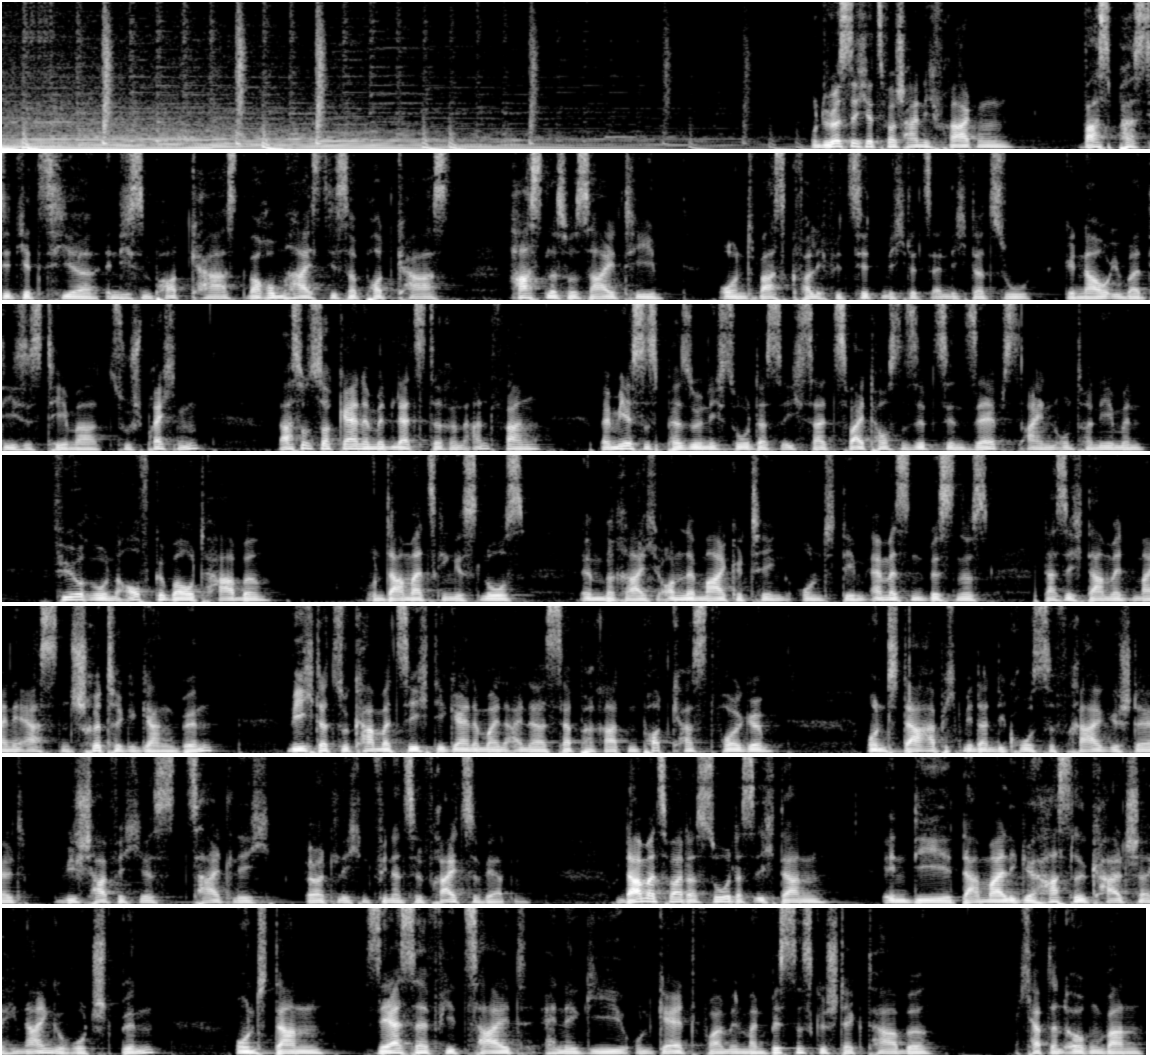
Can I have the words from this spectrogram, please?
Und du wirst dich jetzt wahrscheinlich fragen, was passiert jetzt hier in diesem Podcast? Warum heißt dieser Podcast Hustler Society? Und was qualifiziert mich letztendlich dazu, genau über dieses Thema zu sprechen? Lass uns doch gerne mit letzteren anfangen. Bei mir ist es persönlich so, dass ich seit 2017 selbst ein Unternehmen führe und aufgebaut habe und damals ging es los im Bereich Online-Marketing und dem Amazon-Business, dass ich damit meine ersten Schritte gegangen bin. Wie ich dazu kam, erzähle ich dir gerne mal in einer separaten Podcast-Folge. Und da habe ich mir dann die große Frage gestellt, wie schaffe ich es, zeitlich, örtlich und finanziell frei zu werden? Und damals war das so, dass ich dann in die damalige Hustle-Culture hineingerutscht bin und dann sehr, sehr viel Zeit, Energie und Geld vor allem in mein Business gesteckt habe. Ich habe dann irgendwann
